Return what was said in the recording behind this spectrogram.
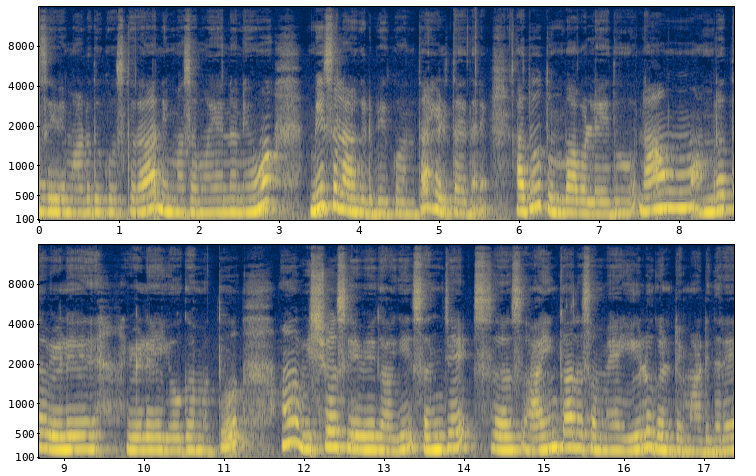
ಸೇವೆ ಮಾಡೋದಕ್ಕೋಸ್ಕರ ನಿಮ್ಮ ಸಮಯವನ್ನು ನೀವು ಮೀಸಲಾಗಿಡಬೇಕು ಅಂತ ಹೇಳ್ತಾ ಇದ್ದಾರೆ. ಅದು ತುಂಬ ಒಳ್ಳೆಯದು. ನಾವು ಅಮೃತ ವೇಳೆ ವೇಳೆ ಯೋಗ ಮತ್ತು ವಿಶ್ವ ಸೇವೆಗಾಗಿ ಸಂಜೆ ಸಾಯಂಕಾಲ ಸಮಯ ಏಳು ಗಂಟೆ ಮಾಡಿದರೆ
